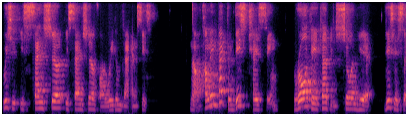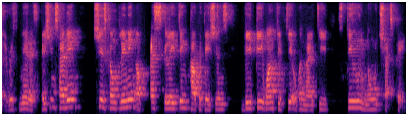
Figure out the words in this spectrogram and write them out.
which is essential, essential for rhythm diagnosis. Now, coming back to this tracing, raw data been shown here. This is the arrhythmia that patient's having. She's complaining of escalating palpitations, BP 150 over 90, still no chest pain.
